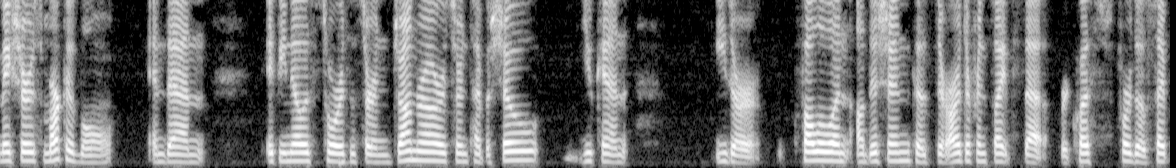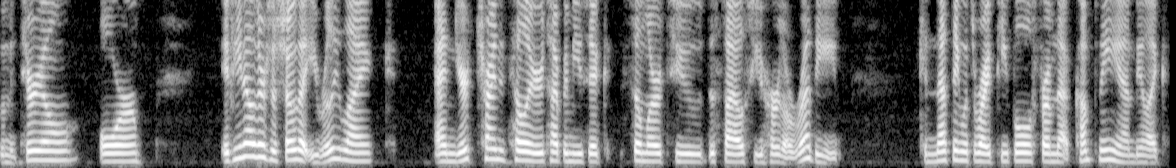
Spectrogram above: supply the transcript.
make sure it's marketable and then if you know it's towards a certain genre or a certain type of show, you can either follow an audition because there are different sites that request for those type of material or if you know there's a show that you really like and you're trying to tailor your type of music similar to the styles you heard already connecting with the right people from that company and be like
